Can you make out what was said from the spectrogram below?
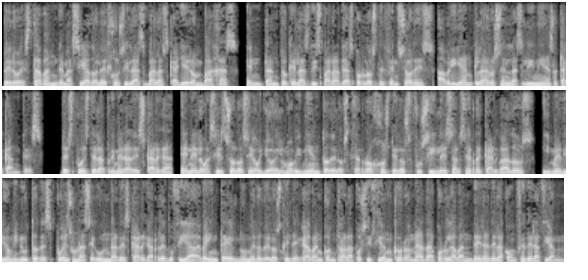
Pero estaban demasiado lejos y las balas cayeron bajas, en tanto que las disparadas por los defensores abrían claros en las líneas atacantes. Después de la primera descarga, en el oasis solo se oyó el movimiento de los cerrojos de los fusiles al ser recargados, y medio minuto después una segunda descarga reducía a 20 el número de los que llegaban contra la posición coronada por la bandera de la Confederación.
